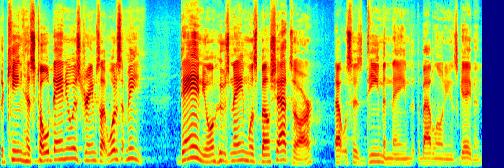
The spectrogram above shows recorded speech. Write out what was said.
the king has told Daniel his dreams. Like, what does it mean? Daniel, whose name was Belteshazzar, that was his demon name that the Babylonians gave him.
